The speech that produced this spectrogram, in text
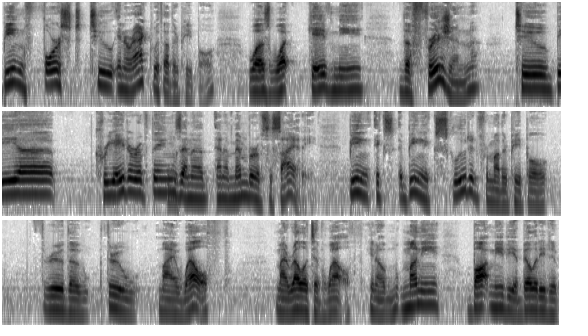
being forced to interact with other people was what gave me the frisson to be a creator of things hmm. and a and a member of society. Being ex, being excluded from other people through the through my wealth, my relative wealth. You know, money bought me the ability to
